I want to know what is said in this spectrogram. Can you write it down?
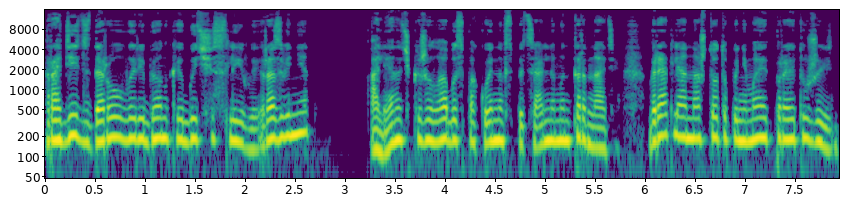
родить здорового ребенка и быть счастливой. Разве нет? А Леночка жила бы спокойно в специальном интернате. Вряд ли она что-то понимает про эту жизнь.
